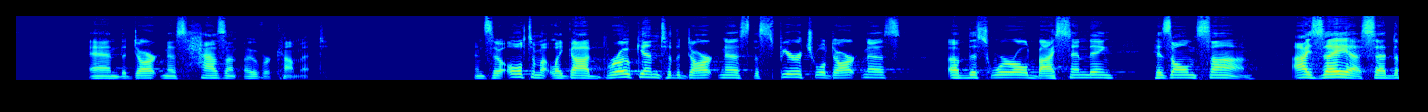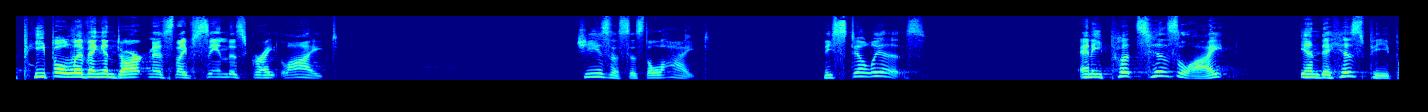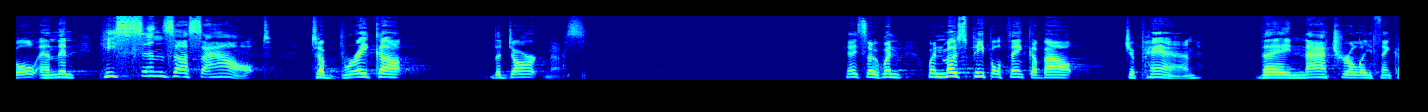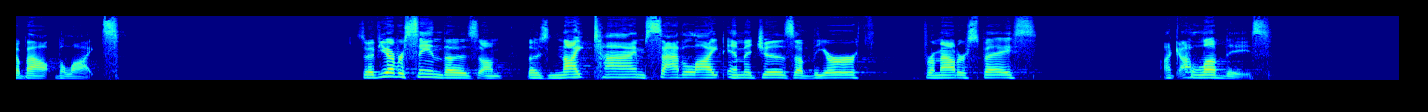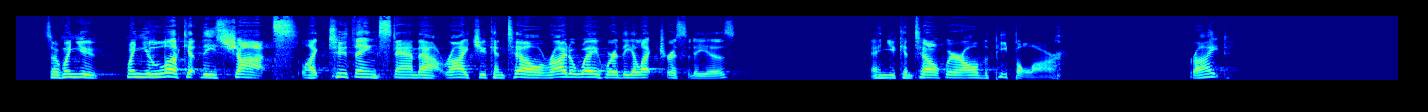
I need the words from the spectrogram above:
and the darkness hasn't overcome it. And so ultimately, God broke into the darkness, the spiritual darkness of this world by sending his own son. Isaiah said, The people living in darkness, they've seen this great light. Jesus is the light. And He still is. And he puts his light into his people, and then he sends us out to break up the darkness. Okay, so when, when most people think about Japan, they naturally think about the lights. So, have you ever seen those, um, those nighttime satellite images of the Earth from outer space? Like, I love these. So, when you, when you look at these shots, like two things stand out, right? You can tell right away where the electricity is, and you can tell where all the people are right?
